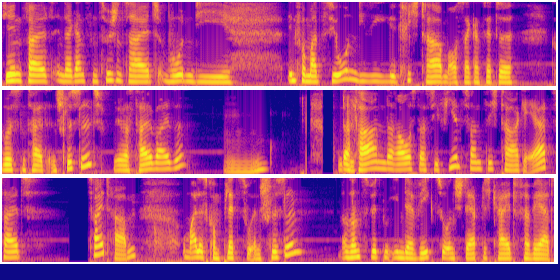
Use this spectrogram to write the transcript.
Jedenfalls in der ganzen Zwischenzeit wurden die Informationen, die sie gekriegt haben aus der Kassette, größtenteils entschlüsselt, was teilweise. Mhm. Und erfahren daraus, dass sie 24 Tage Erdzeit Zeit haben, um alles komplett zu entschlüsseln. Ansonsten wird ihnen der Weg zur Unsterblichkeit verwehrt.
